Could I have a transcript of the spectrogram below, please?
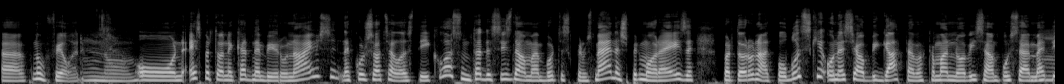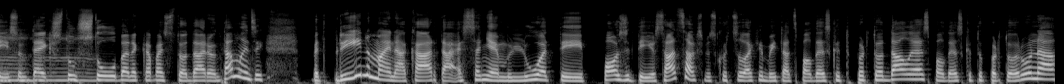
Uh, nu, fileri. Nu, Un es par to nekad nebiju runājusi, nekur sociālajos tīklos. un Tad es izdomāju, burtiski pirms mēneša, pirmo reizi par to runāt publiski. Un es jau biju gatava, ka man no visām pusēm metīs un teiks, tu stulbene, kāpēc tu to dari un tam līdzīgi. Bet brīnumainā kārtā es saņēmu ļoti pozitīvas atsauksmes, kur cilvēkiem bija tāds, paldies, ka tu par to dalies, paldies, ka tu par to runā.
